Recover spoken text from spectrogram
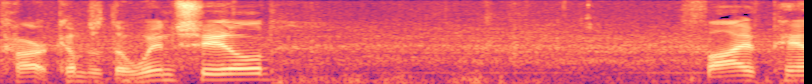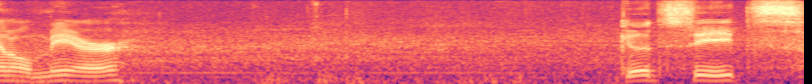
Cart comes with a windshield, five panel mirror, good seats,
